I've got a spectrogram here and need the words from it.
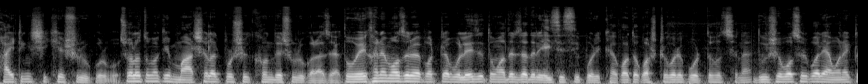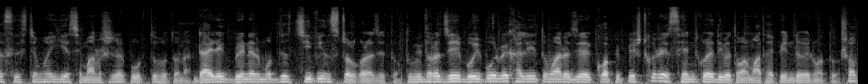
ফাইটিং শিখিয়ে শুরু করব? চলো তোমাকে মার্শাল আর্ট প্রশিক্ষণ দিয়ে শুরু করা যাক। তো এখানে মজার ব্যাপারটা বলে যে তোমাদের যাদের এইচএসসি পরীক্ষা, কত কষ্ট করে পড়তে হচ্ছে না? দুইশো বছর পরে এমন একটা সিস্টেম হয়ে গিয়েছে, মানুষের আর পড়তে হতো না। ডাইরেক্ট ব্রেনের মধ্যে চিপ ইনস্টল করা যেত। তুমি ধরো যে বই পড়বে, খালি তোমার যে কপি পেস্ট করে সেন্ড করে দিবে তোমার মাথায় পেনড্রাইভের মতো। সব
